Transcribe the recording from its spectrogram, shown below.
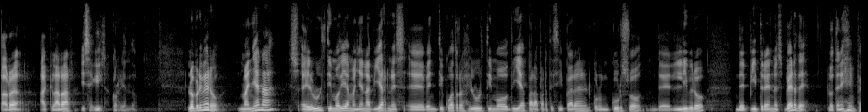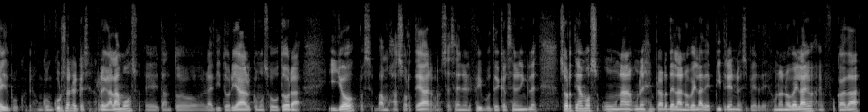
para aclarar y seguir corriendo. Lo primero, mañana, el último día, mañana viernes 24 eh, es el último día para participar en el concurso del libro de Pitre No es Verde. Lo tenéis en Facebook. Es un concurso en el que regalamos, eh, tanto la editorial como su autora y yo, pues vamos a sortear, bueno, se hace en el Facebook de Crecer en Inglés, sorteamos una, un ejemplar de la novela de Pitre No es Verde. Es una novela enfocada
